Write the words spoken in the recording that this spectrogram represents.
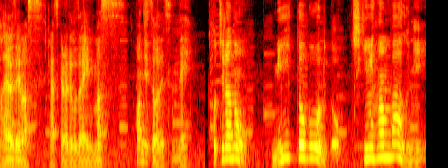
おはようございます。ラスカラでございます。本日はですね、こちらのミートボールとチキンハンバーグに、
